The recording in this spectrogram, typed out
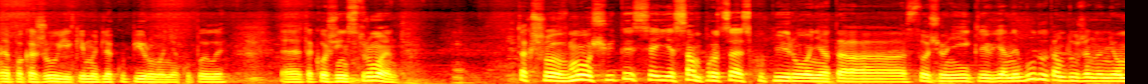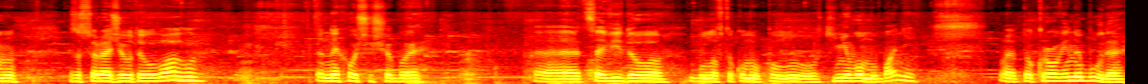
е, покажу, який ми для купірування купили е, також інструмент. Так що вмощуйтеся, є сам процес купірування та сточування іклів я не буду там дуже на ньому зосереджувати увагу. Не хочу, щоб це відео було в такому полутіньовому бані, е, то крові не буде.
